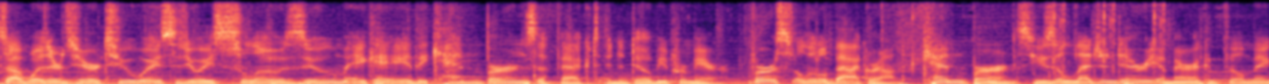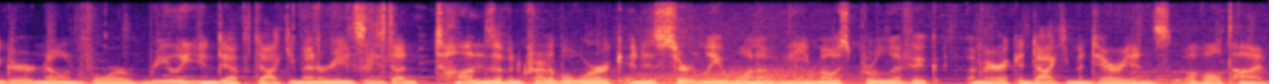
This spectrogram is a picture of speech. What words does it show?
What's up wizards? Here are two ways to do a slow zoom, aka the Ken Burns effect in Adobe Premiere. First, a little background. Ken Burns, he's a legendary American filmmaker known for really in-depth documentaries. He's done tons of incredible work and is certainly one of the most prolific American documentarians of all time.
